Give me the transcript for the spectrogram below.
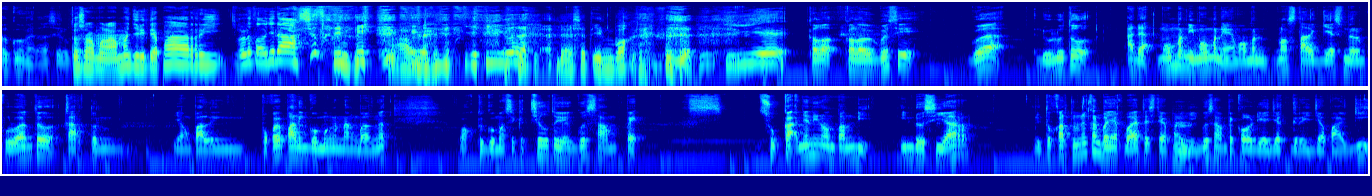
Oh gue gak tahu sih lupa. Terus lama-lama jadi tiap hari. Lu tau aja dahsyat Ada. Gila Dahsyat inbox Iya Kalau kalau gue sih Gue dulu tuh Ada momen nih momen ya Momen nostalgia 90an tuh Kartun yang paling Pokoknya paling gue mengenang banget Waktu gue masih kecil tuh ya Gue sampai Sukanya nih nonton di Indosiar. Itu kartunnya kan banyak banget ya setiap pagi. Gue sampai kalau diajak gereja pagi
